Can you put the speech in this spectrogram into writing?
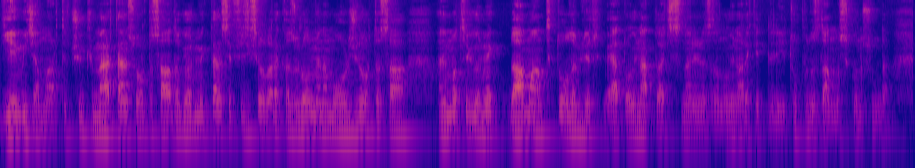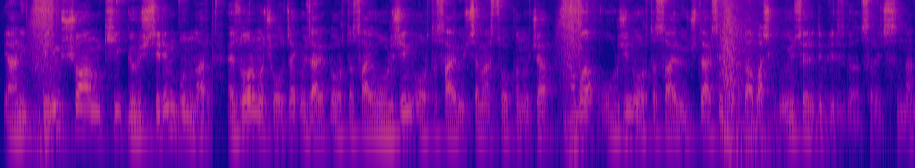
diyemeyeceğim artık. Çünkü Mertens orta sahada görmektense fiziksel olarak hazır olmayan ama orijin orta saha hani Mata'yı görmek daha mantıklı olabilir. Veyahut da oyun aklı açısından en azından oyun hareketliliği, topun hızlanması konusunda. Yani benim şu anki görüşlerim bunlar. E, zor maç olacak. Özellikle orta sahayı orijin, orta sahayla üçlemezse Okan Hoca. Ama orijin orta sahayla üçlerse çok daha başka bir oyun seyredebiliriz Galatasaray açısından.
